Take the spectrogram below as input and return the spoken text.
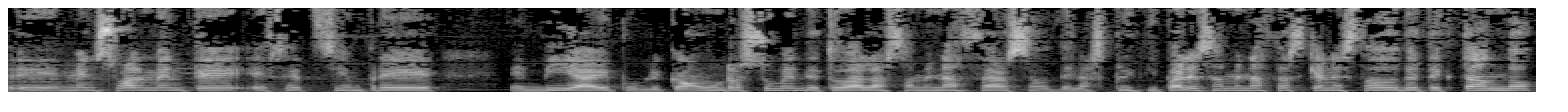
eh, mensualmente SED siempre envía y publica un resumen de todas las amenazas o de las principales amenazas que han estado detectando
